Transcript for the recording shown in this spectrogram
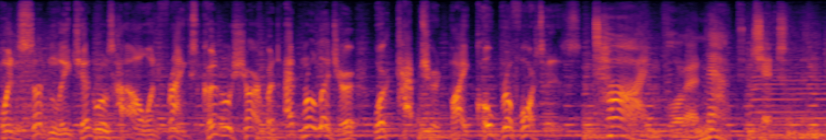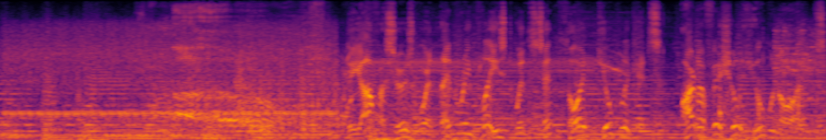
when suddenly Generals Howe and Franks, Colonel Sharp, and Admiral Ledger were captured by Cobra forces. Time for a nap, gentlemen. The officers were then replaced with synthoid duplicates, artificial humanoids,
